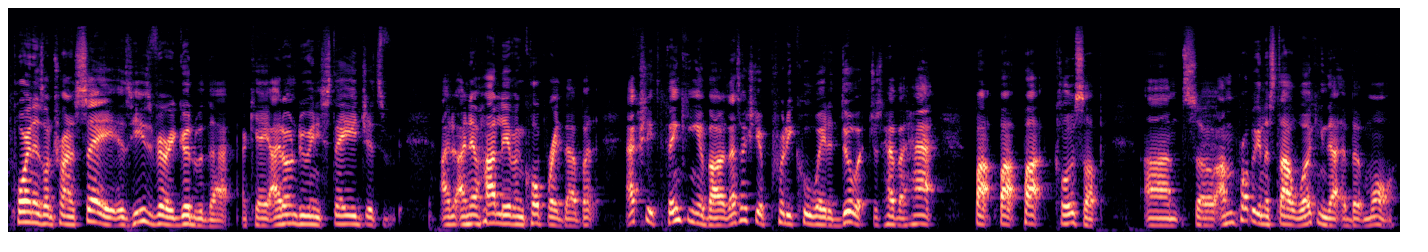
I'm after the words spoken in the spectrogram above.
point is I'm trying to say is he's very good with that. Okay, I don't do any stage. It's I, I never hardly ever incorporate that, but actually thinking about it, that's actually a pretty cool way to do it. Just have a hat, but but but close up. Um, so I'm probably gonna start working that a bit more.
